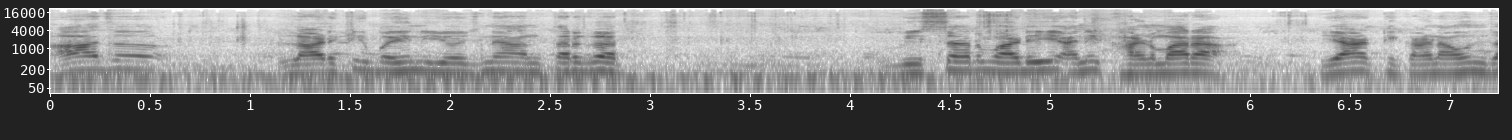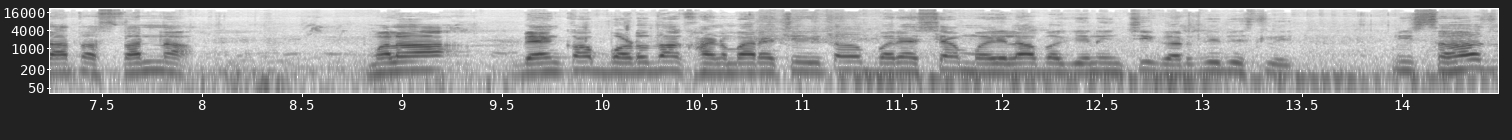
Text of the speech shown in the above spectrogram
आज लाडकी बहीण योजनेअंतर्गत विसरवाडी आणि खांडमारा या ठिकाणाहून जात असताना मला बँक ऑफ बडोदा खांडमाऱ्याच्या इथं बऱ्याचशा महिला भगिनींची गर्दी दिसली. मी सहज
